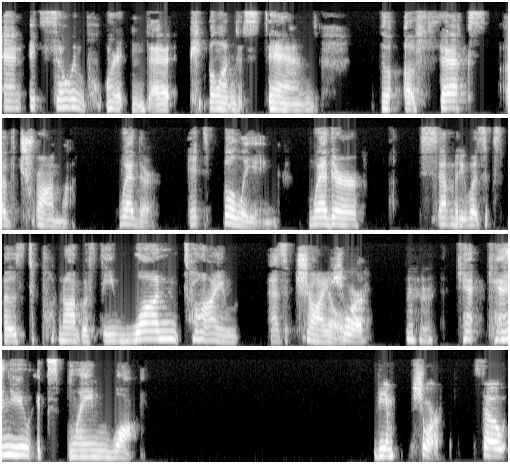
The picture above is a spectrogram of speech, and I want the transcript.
And it's so important that people understand the effects of trauma, whether it's bullying, whether somebody was exposed to pornography one time as a child. Sure. Mm-hmm. Can, can you explain why? The, sure. So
